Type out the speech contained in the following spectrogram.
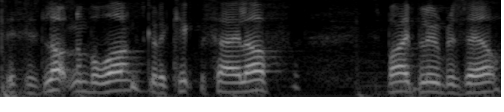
This is lot number one. It's going to kick the sale off. It's by Blue Bresil,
